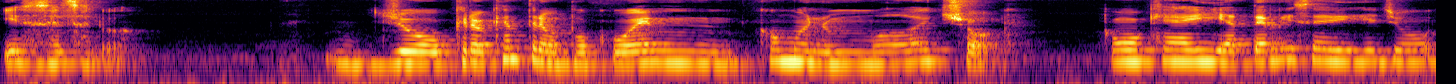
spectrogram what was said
y ese es el saludo. Yo creo que entré un poco en como en un modo de shock como que ahí aterricé y dije yo,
